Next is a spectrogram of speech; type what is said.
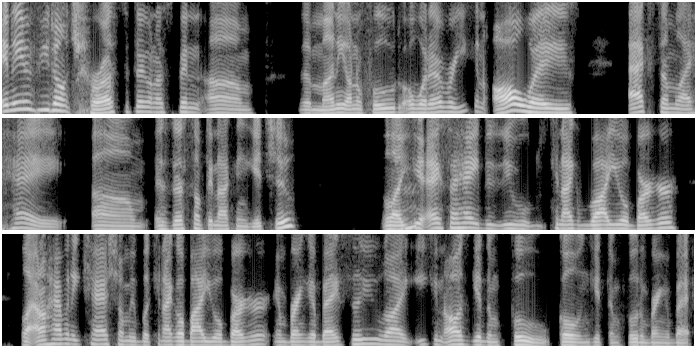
and if you don't trust that they're gonna spend um the money on the food or whatever, you can always ask them like, "Hey, um, is there something I can get you?" Like mm-hmm. you ask them, "Hey, do you can I buy you a burger?" Like I don't have any cash on me, but can I go buy you a burger and bring it back to you? Like you can always give them food, go and get them food and bring it back.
